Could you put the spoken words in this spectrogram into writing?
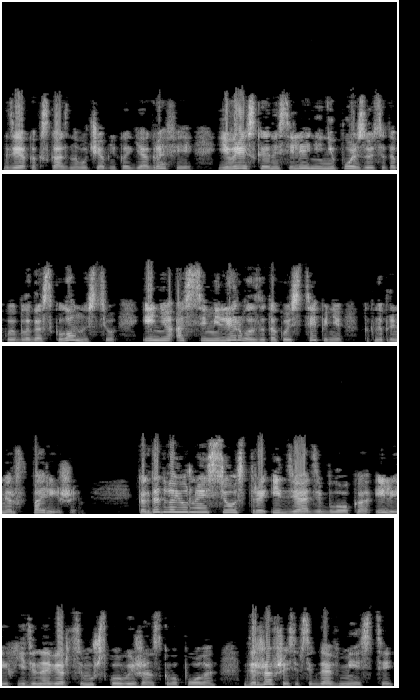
где, как сказано в учебниках географии, еврейское население не пользуется такой благосклонностью и не ассимилировалось до такой степени, как, например, в Париже. Когда двоюрные сестры и дяди Блока или их единоверцы мужского и женского пола, державшиеся всегда вместе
